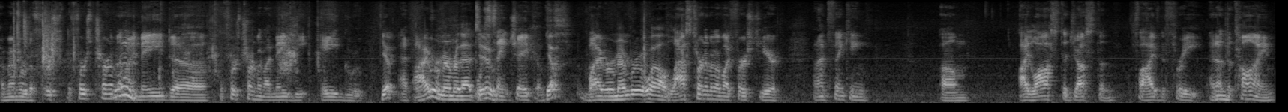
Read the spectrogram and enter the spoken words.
I remember the first the first tournament I Mm. made. Uh, the first tournament I made the A group Yep. At the- I remember that too. St. Jacobs. Yep. But I remember it well. last tournament of my first year, and I'm thinking, um, I lost to Justin five to three, and Hmm. at the time,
